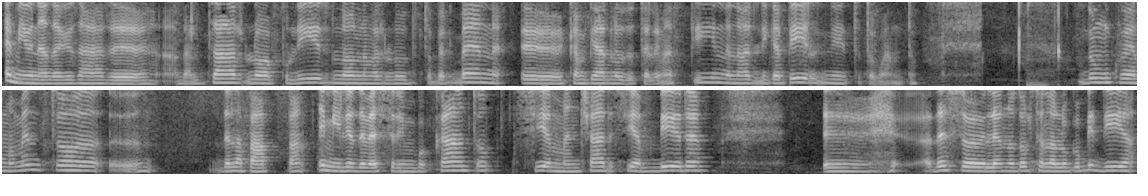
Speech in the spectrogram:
e mi viene ad aiutare ad alzarlo, a pulirlo, a lavarlo tutto per bene, eh, cambiarlo tutte le mattine, lavargli i capelli, tutto quanto. Dunque al momento eh, della pappa Emilio deve essere imboccato sia a mangiare sia a bere eh, adesso le hanno tolto la logopedia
